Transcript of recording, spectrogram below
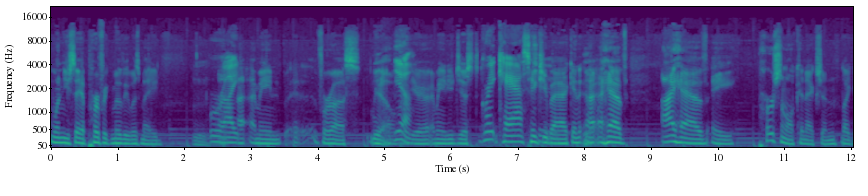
when you say a perfect movie was made, Right. I, I mean, uh, for us, Yeah. Yeah. here, I mean, you just Great cast. takes you back, and I, I have, I have a personal connection like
